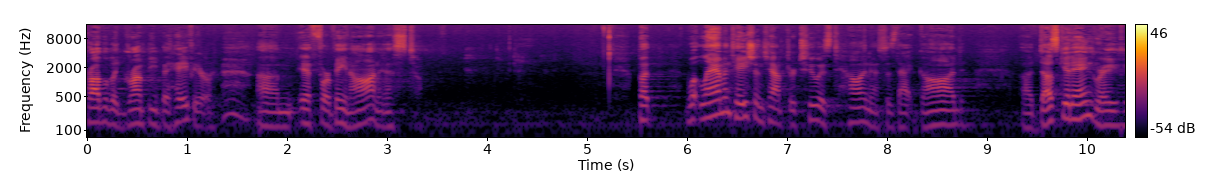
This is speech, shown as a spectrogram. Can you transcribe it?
probably grumpy behavior, um, if we're being honest. But what Lamentation chapter 2 is telling us is that God uh, does get angry,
